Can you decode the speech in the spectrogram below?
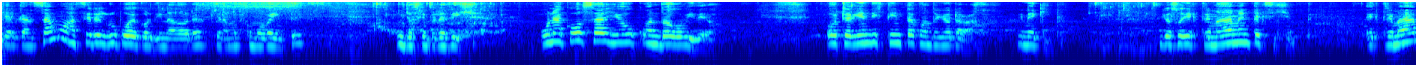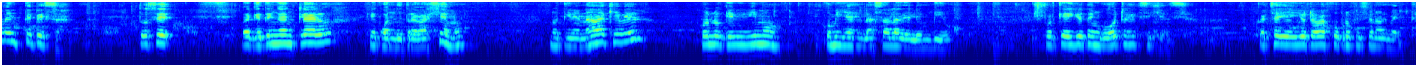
que alcanzamos a hacer el grupo de coordinadoras, que éramos como 20, yo siempre les dije, una cosa yo cuando hago video, otra bien distinta cuando yo trabajo en equipo. Yo soy extremadamente exigente, extremadamente pesada. Entonces, para que tengan claro que cuando trabajemos, no tiene nada que ver con lo que vivimos, comillas, en la sala del envío. Porque yo tengo otras exigencias. ¿Cachai? Yo trabajo profesionalmente.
